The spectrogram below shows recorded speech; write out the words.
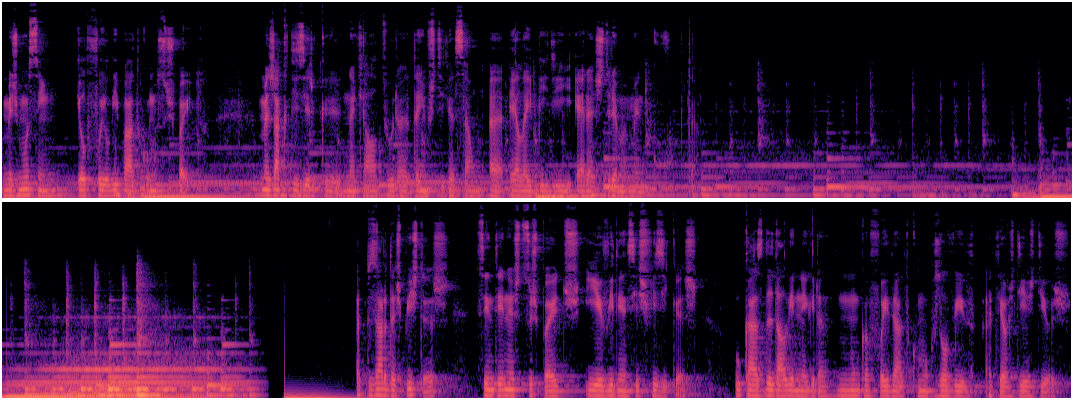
Mesmo assim, ele foi libado como suspeito. Mas há que dizer que, naquela altura da investigação, a LAPD era extremamente corrupta. Apesar das pistas, centenas de suspeitos e evidências físicas, o caso da Dália Negra nunca foi dado como resolvido até os dias de hoje.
